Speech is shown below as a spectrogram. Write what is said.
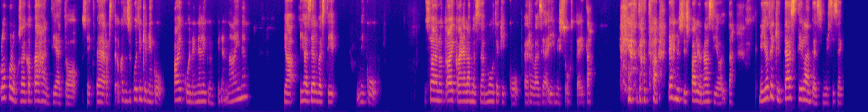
loppujen lopuksi aika vähän tietoa siitä Veerasta, joka on se kuitenkin niin kuin aikuinen nelikymppinen nainen ja ihan selvästi niin kuin saanut aikaan elämässään muutakin kuin erilaisia ihmissuhteita ja tota, tehnyt siis paljon asioita. Niin jotenkin tässä tilanteessa, missä se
